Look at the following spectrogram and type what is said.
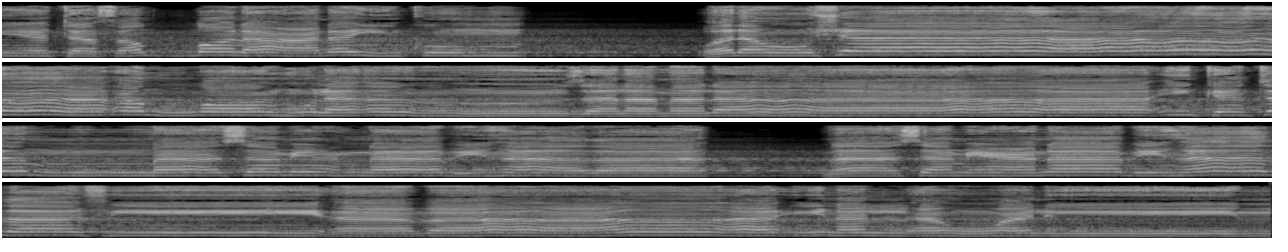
يتفضل عليكم ولو شاء الله لأنزل ملائكة ما سمعنا بهذا ما سمعنا بهذا في آبائنا الأولين.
